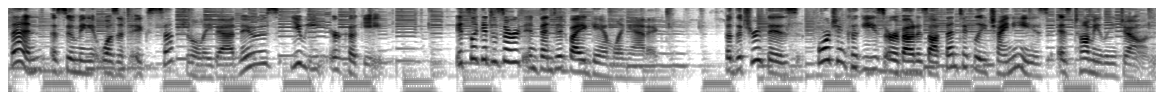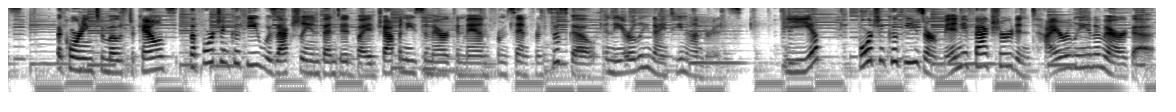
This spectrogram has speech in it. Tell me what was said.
Then, assuming it wasn't exceptionally bad news, you eat your cookie. It's like a dessert invented by a gambling addict. But the truth is, fortune cookies are about as authentically Chinese as Tommy Lee Jones. According to most accounts, the fortune cookie was actually invented by a Japanese American man from San Francisco in the early 1900s. Yep, fortune cookies are manufactured entirely in America.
